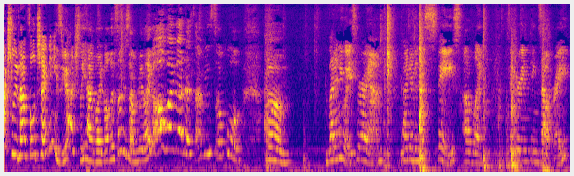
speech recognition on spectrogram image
actually not full Chinese. You actually have like all this other stuff. Be like, oh my goodness, that'd be so cool. Um, but anyways, here I am, kind of in this space of like figuring things out, right?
